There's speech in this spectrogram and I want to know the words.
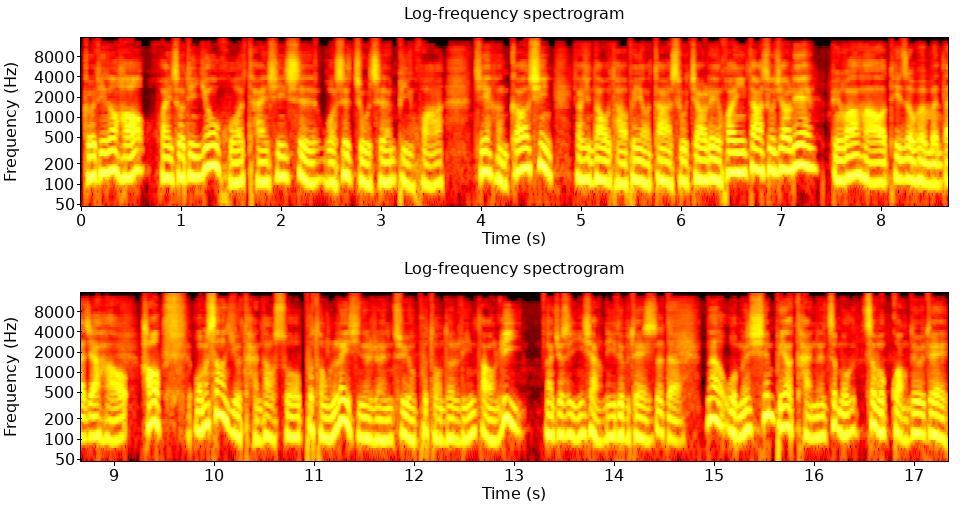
各位听众好，欢迎收听《优活谈心事》，我是主持人炳华。今天很高兴邀请到我的好朋友大树教练，欢迎大树教练。炳华好，听众朋友们大家好。好，我们上集有谈到说，不同类型的人具有不同的领导力，那就是影响力，对不对？是的。那我们先不要谈的这么这么广，对不对？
